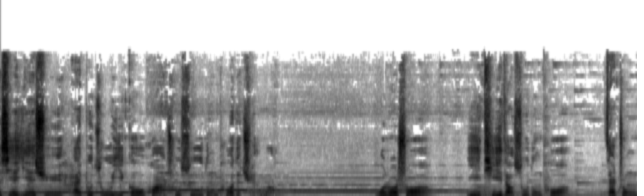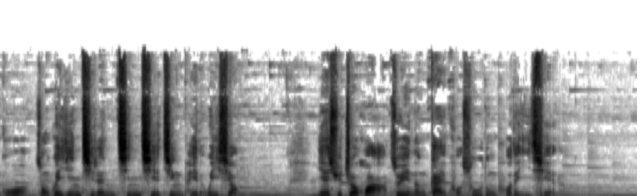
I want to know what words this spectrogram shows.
些也许还不足以勾画出苏东坡的全貌。我若说，一提到苏东坡，在中国总会引起人亲切敬佩的微笑，也许这话最能概括苏东坡的一切了。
